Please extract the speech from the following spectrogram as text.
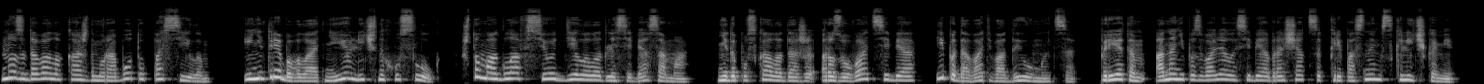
но задавала каждому работу по силам и не требовала от нее личных услуг, что могла, все делала для себя сама. Не допускала даже разувать себя и подавать воды умыться. При этом она не позволяла себе обращаться к крепостным с кличками,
